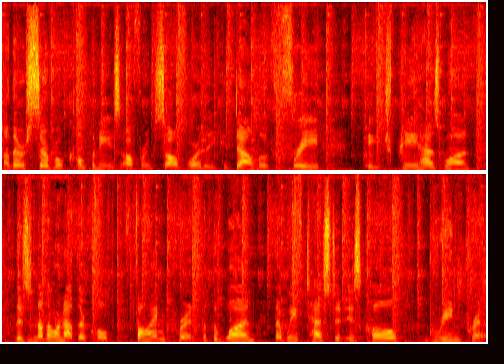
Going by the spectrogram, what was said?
Now, there are several companies offering software that you could download for free. HP has one. There's another one out there called Fine Print, but the one that we've tested is called Green Print.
